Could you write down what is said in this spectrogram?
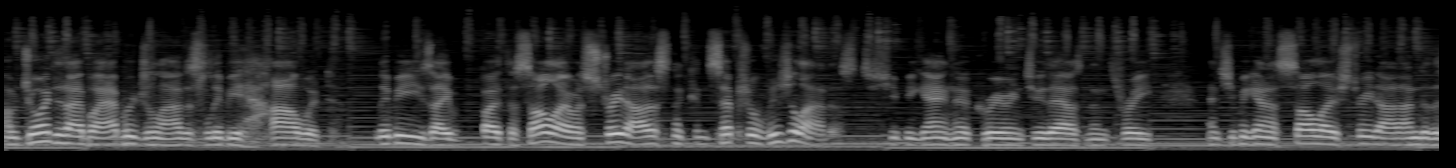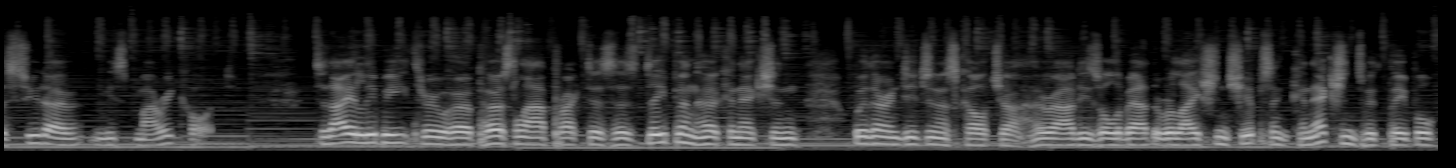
I'm joined today by Aboriginal artist Libby Harward. Libby is a, both a solo and street artist and a conceptual visual artist. She began her career in 2003 and she began a solo street art under the pseudo Miss Murri Koori. Today, Libby, through her personal art practice, has deepened her connection with her Indigenous culture. Her art is all about the relationships and connections with people,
